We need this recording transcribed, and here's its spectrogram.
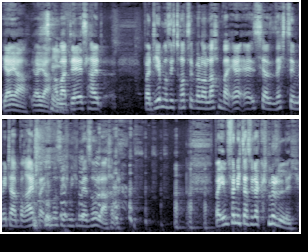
ja, ja, ja, ja. Aber der ist halt, bei dir muss ich trotzdem immer noch lachen, weil er, er ist ja 16 Meter breit, bei ihm muss ich nicht mehr so lachen. Bei ihm finde ich das wieder knuddelig.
